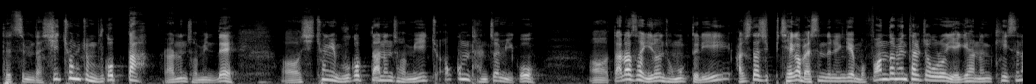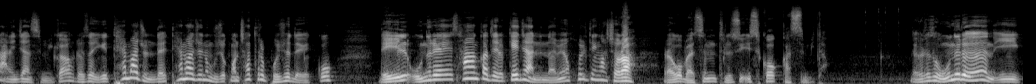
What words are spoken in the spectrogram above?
됐습니다. 시총이 좀 무겁다라는 점인데 어, 시총이 무겁다는 점이 조금 단점이고 어, 따라서 이런 종목들이 아시다시피 제가 말씀드리는 게 뭐 펀더멘탈적으로 얘기하는 케이스는 아니지 않습니까? 그래서 이게 테마주인데 테마주는 무조건 차트를 보셔야 되겠고 내일 오늘의 상한가지를 깨지 않는다면 홀딩하셔라 라고 말씀드릴 수 있을 것 같습니다. 네, 그래서 오늘은 이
